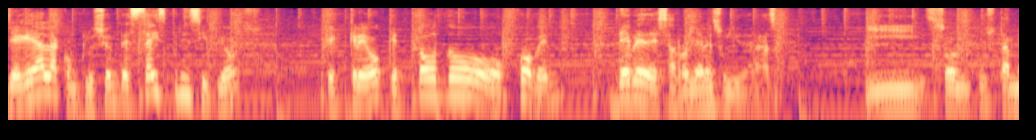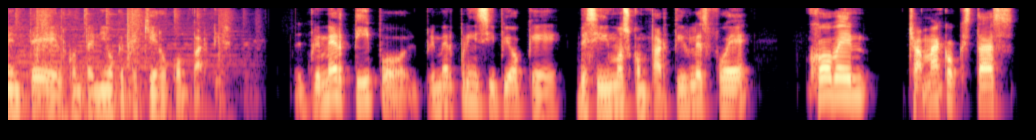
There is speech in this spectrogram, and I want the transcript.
llegué a la conclusión de seis principios que creo que todo joven debe desarrollar en su liderazgo y son justamente el contenido que te quiero compartir. El primer tipo, el primer principio que decidimos compartirles fue, joven, chamaco que estás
